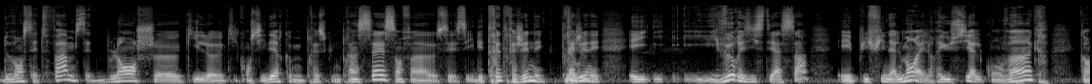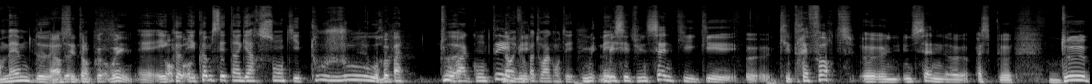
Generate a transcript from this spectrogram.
devant cette femme, cette blanche euh, qu'il, considère comme presque une princesse? Enfin, c'est, il est très très gêné, très gêné. Et il, il, veut résister à ça. Et puis finalement, elle réussit à le convaincre quand même de. Alors c'est encore oui. Et, et, comme c'est un garçon qui est toujours. On peut pas tout euh, raconter. Non, il faut pas tout raconter. Mais, mais c'est une scène qui, qui est, euh, qui est très forte, euh, une scène parce que deux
